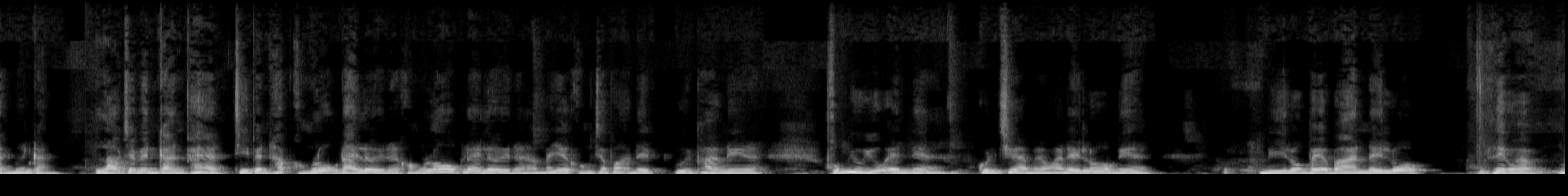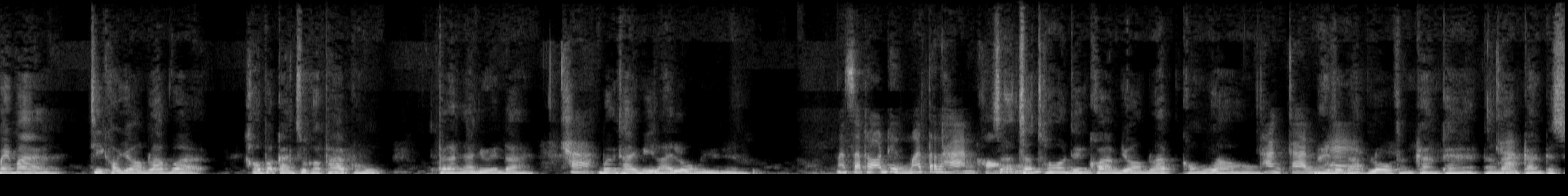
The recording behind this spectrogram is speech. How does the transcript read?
ทย์เหมือนกัน เราจะเป็นการแพทย์ที่เป็นฮับของโลกได้เลยนะของโลกได้เลยนะครับไม่ใช่ของเฉพาะในภูมิภาคนี้นะผมอยู่ UN เนี่ยคุณเชื่อไหมว่าในโลกเนี่ยมีโรงพยาบาลในโลก เรียกว่าไม่มากที่เขายอมรับว่าเขาประกันสุขภาพของ พนักงาน UN ได้ค่ะเมืองไทยมีหลายโรงอยู่เนี่ยมันสะท้อนถึงมาตรฐานของสะสะท้อนถึงความยอมรับของเราทางการในแพระทดับย์โลกทางการแพทย์ทางด้านค่ะการเกษ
